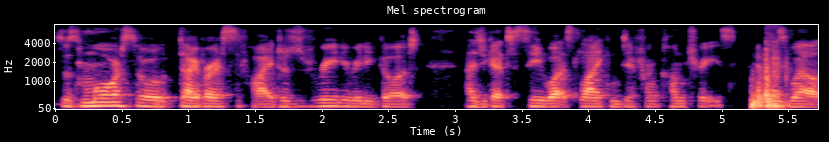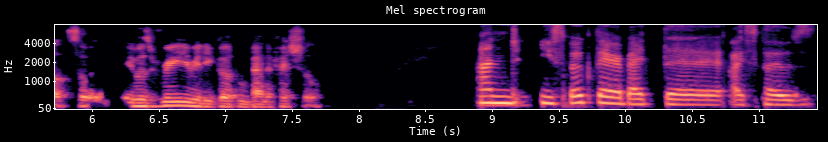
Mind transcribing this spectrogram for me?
So it's more so diversified, which is really, really good as you get to see what it's like in different countries as well. So it was really, really good and beneficial. And you spoke there about the, I suppose,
